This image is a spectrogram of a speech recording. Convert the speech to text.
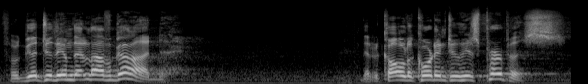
for good to them that love God, that are called according to his purpose.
